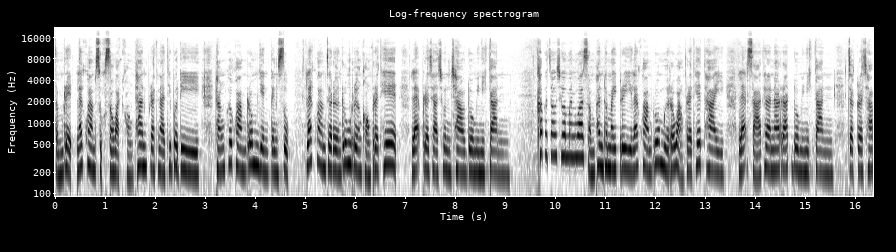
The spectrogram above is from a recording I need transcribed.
สำเร็จและความสุขสวัสดิ์ของท่านประธานาธิบดี ทั้งเพื่อความร่มเย็นเป็นสุข และความเจริญรุ่งเรืองของประเทศ และประชาชนชาวโดมินิกัน ข้าพเจ้าเชื่อมั่นว่าสัมพันธไมตรีและความร่วมมือระหว่างประเทศไทย และสาธารณรัฐโดมินิกัน จะกระชับ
